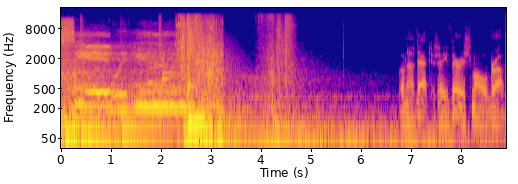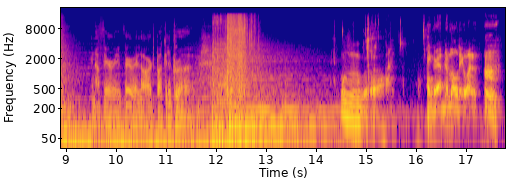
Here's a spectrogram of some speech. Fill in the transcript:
see it with you. Well, now that is a very small drop in a very, very large bucket of drugs. Mm. I grabbed a moldy one.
